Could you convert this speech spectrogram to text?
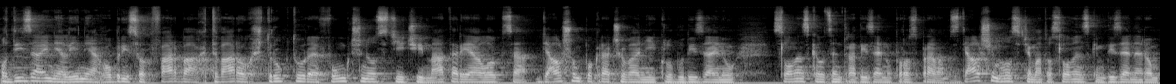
O dizajne, líniách, obrysoch, farbách, tvároch, štruktúre, funkčnosti či materiáloch sa v ďalšom pokračovaní klubu dizajnu Slovenského centra dizajnu porozprávam s ďalším hostom a to slovenským dizajnerom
